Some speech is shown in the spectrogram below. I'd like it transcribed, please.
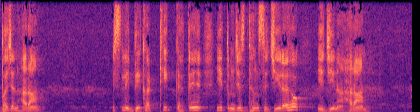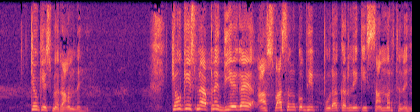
भजन हराम। इसलिए भीखा ठीक कहते हैं, ये तुम जिस ढंग से जी रहे हो, ये जीना हराम क्योंकि इसमें राम नहीं। क्योंकि इसमें अपने दिए गए आश्वासन को भी पूरा करने की सामर्थ्य नहीं।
